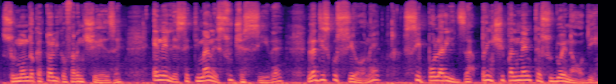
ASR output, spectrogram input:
sul mondo cattolico francese e nelle settimane successive la discussione si polarizza principalmente su due nodi.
